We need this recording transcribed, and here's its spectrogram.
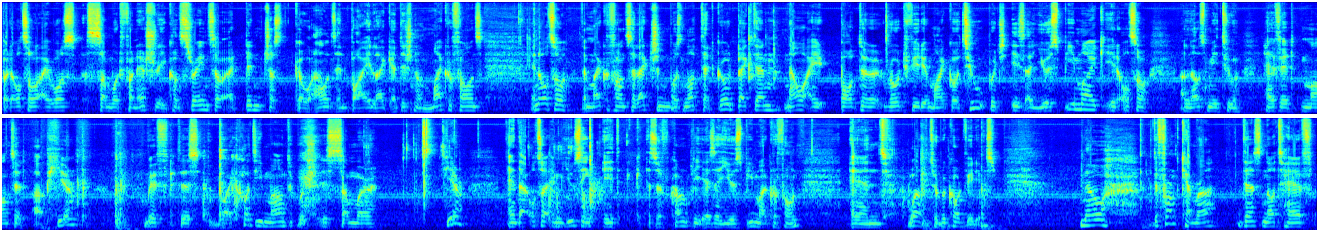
but also I was somewhat financially constrained so I didn't just go out and buy like additional microphones. And also the microphone selection was not that good back then. Now I bought the Rode VideoMic Go 2 which is a USB mic. It also allows me to have it mounted up here with this Waikote mount which is somewhere here. And I also am using it as of currently as a USB microphone and well to record videos. Now the front camera does not have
